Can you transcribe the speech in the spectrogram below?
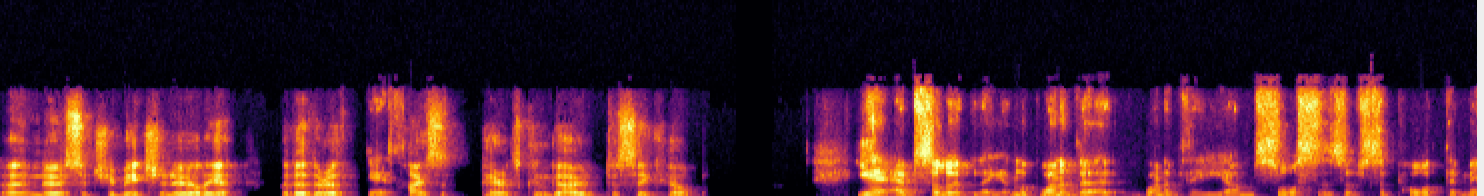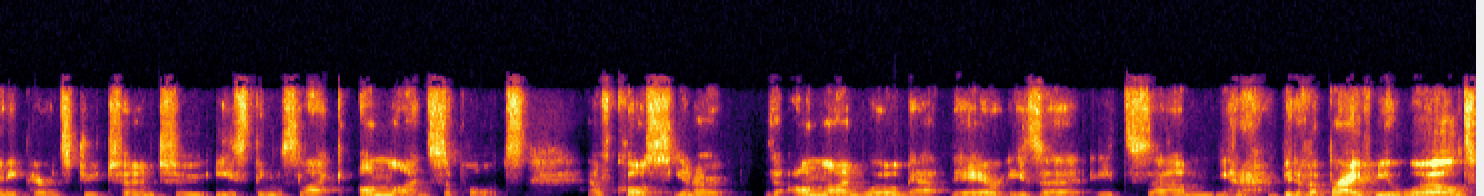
uh, nurse that you mentioned earlier. But are there yes. places parents can go to seek help? Yeah, absolutely. And look, one of the one of the um, sources of support that many parents do turn to is things like online supports. And of course, you know, the online world out there is a it's um, you know a bit of a brave new world.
